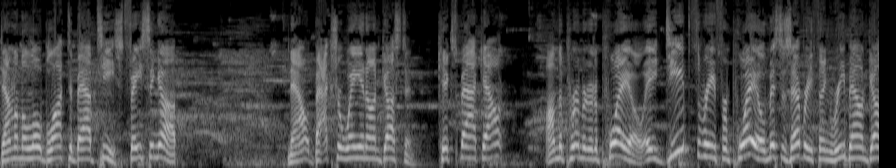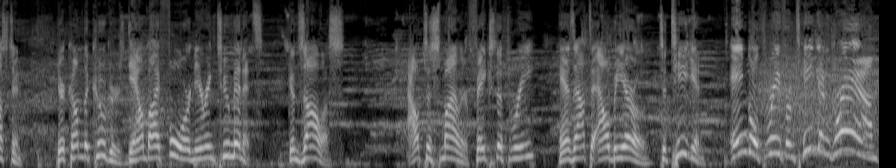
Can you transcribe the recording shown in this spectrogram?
Down on the low block to Baptiste, facing up. Now backs her way in on Gustin. Kicks back out on the perimeter to Pueyo. A deep three for Pueyo, misses everything. Rebound Gustin. Here come the Cougars, down by four, nearing two minutes. Gonzalez out to Smiler, fakes the three, hands out to Albiero, to Tegan. Angle three from Tegan Graham,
